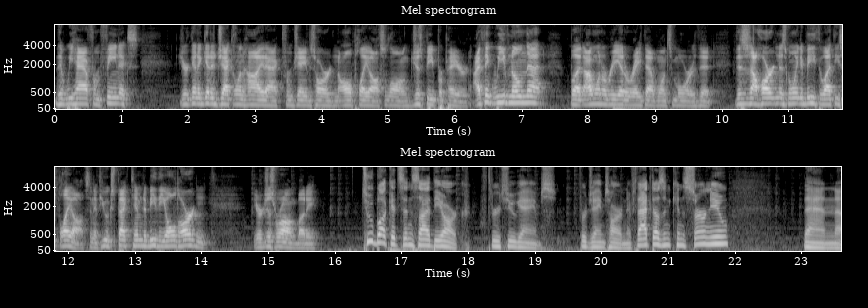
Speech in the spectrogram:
that we have from Phoenix, you're going to get a Jekyll and Hyde act from James Harden all playoffs long. Just be prepared. I think we've known that, but I want to reiterate that once more that this is how Harden is going to be throughout these playoffs. And if you expect him to be the old Harden, you're just wrong, buddy. Two buckets inside the arc through two games for James Harden. If that doesn't concern you, then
